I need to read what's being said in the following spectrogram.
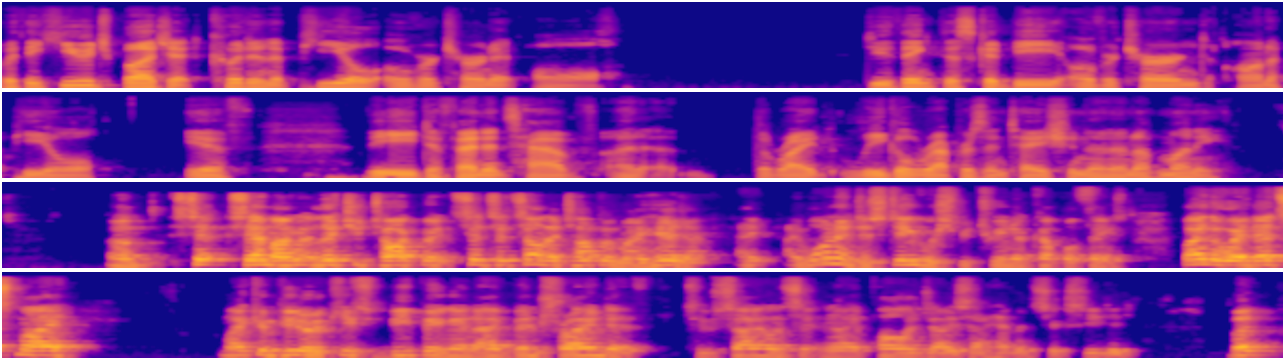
With a huge budget, could an appeal overturn it all? do you think this could be overturned on appeal if the defendants have uh, the right legal representation and enough money? Um, Sam, I'm going to let you talk, but since it's on the top of my head, I, I, I want to distinguish between a couple things. By the way, that's my my computer keeps beeping, and I've been trying to to silence it, and I apologize, I haven't succeeded. But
